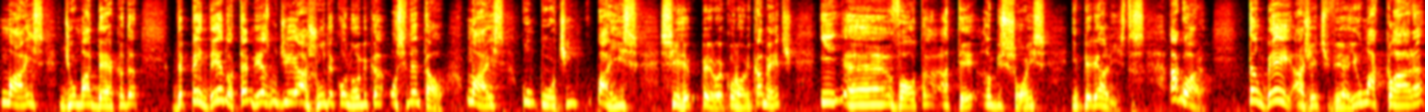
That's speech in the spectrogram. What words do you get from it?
mais de uma década dependendo até mesmo de ajuda econômica ocidental. Mas, com Putin, o país se recuperou economicamente e é, volta a ter ambições imperialistas. Agora, também a gente vê aí uma clara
